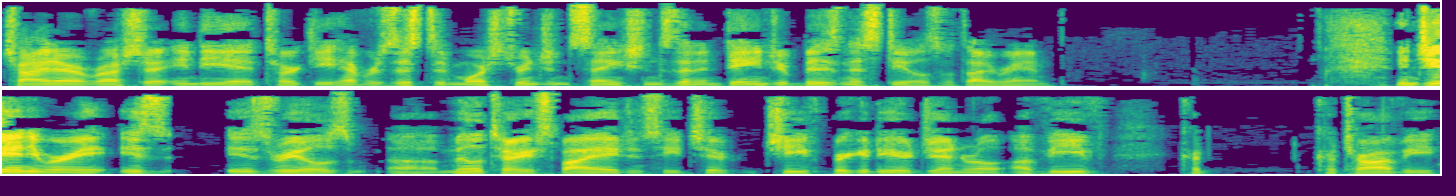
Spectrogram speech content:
China, Russia, India, Turkey have resisted more stringent sanctions that endanger business deals with Iran. In January, is, Israel's uh, military spy agency chief brigadier general Aviv Kochavi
